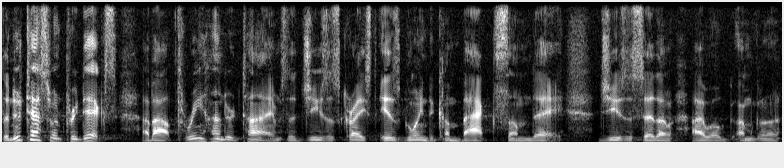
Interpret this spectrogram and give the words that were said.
the New Testament predicts about 300 times that Jesus Christ is going to come back someday. Jesus said, I will, I'm going to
